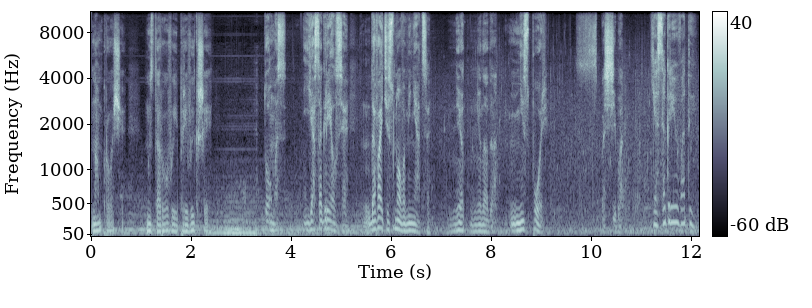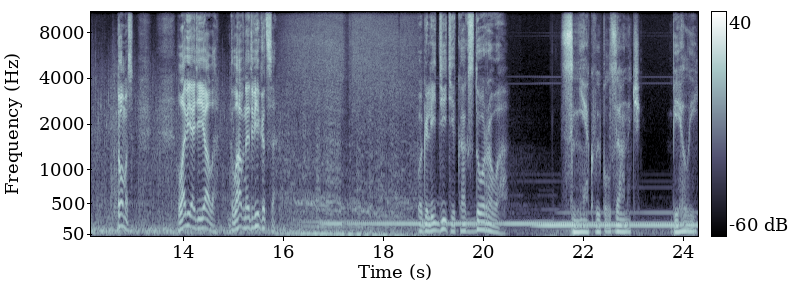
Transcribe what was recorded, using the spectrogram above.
Нам проще. Мы здоровые и привыкшие. Томас, я согрелся. Давайте снова меняться. Нет, не надо. Не спорь. Спасибо. Я согрею воды. Томас, лови одеяло. Главное двигаться. Поглядите, как здорово. Снег выпал за ночь. Белый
